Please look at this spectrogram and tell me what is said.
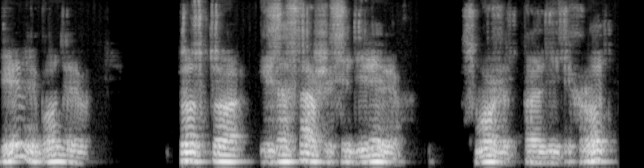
Деревня Бондарева. Тот, кто из оставшихся деревьев сможет продлить их род,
